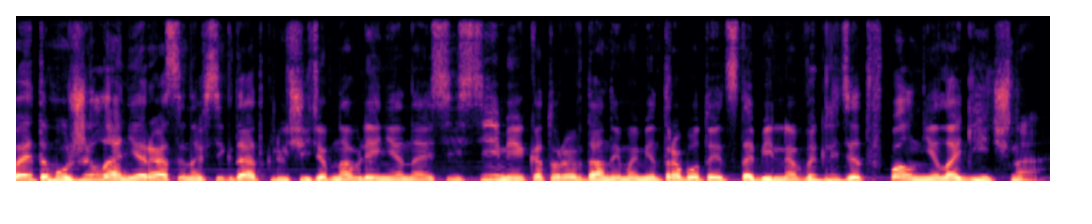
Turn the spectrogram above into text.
Поэтому желание раз и навсегда отключить обновление на системе, которая в данный момент работает стабильно, выглядит вполне логично.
